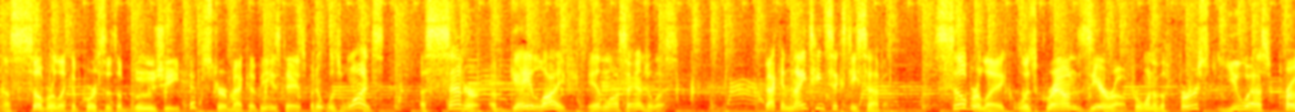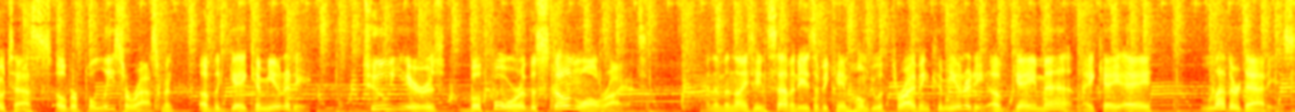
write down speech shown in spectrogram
Now, Silver Lake, of course, is a bougie hipster mecca these days, but it was once a center of gay life in Los Angeles. Back in 1967, Silver Lake was ground zero for one of the first U.S. protests over police harassment of the gay community, two years before the Stonewall riots. And in the 1970s, it became home to a thriving community of gay men, aka leather daddies,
